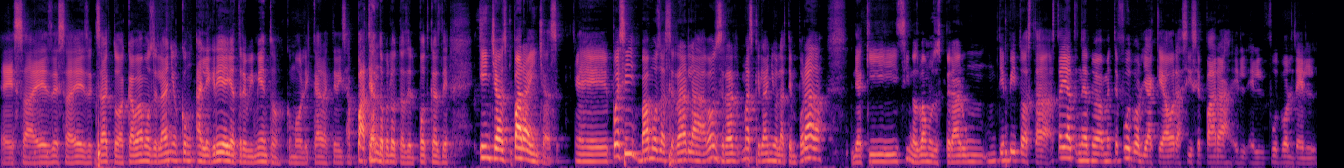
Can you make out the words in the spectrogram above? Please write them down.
Esa es, esa es, exacto. Acabamos el año con alegría y atrevimiento, como le caracteriza Pateando Pelotas del podcast de hinchas para hinchas. Eh, pues sí, vamos a cerrar la, vamos a cerrar más que el año la temporada. De aquí sí nos vamos a esperar un, un tiempito hasta, hasta ya tener nuevamente fútbol, ya que ahora sí se para el, fútbol del,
